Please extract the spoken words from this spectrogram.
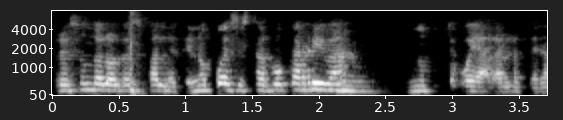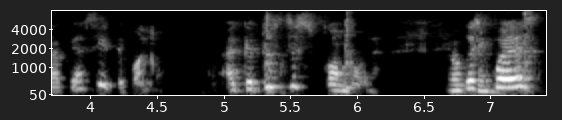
traes un dolor de espalda que no puedes estar boca arriba, mm. No te voy a dar la terapia así, te pongo, a que tú estés cómoda. Después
